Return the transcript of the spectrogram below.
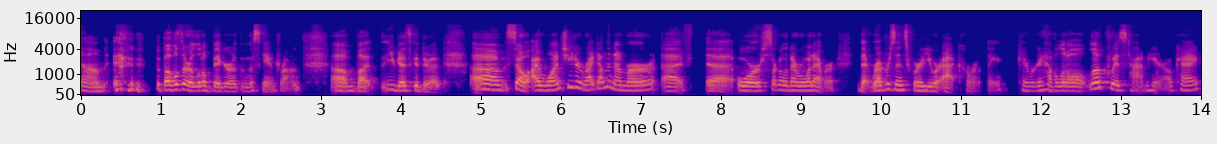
um, the bubbles are a little bigger than the Scantron, um, but you guys can do it. Um, so I want you to write down the number uh, uh, or circle the number, whatever, that represents where you are at currently. Okay, we're gonna have a little little quiz time here. Okay,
